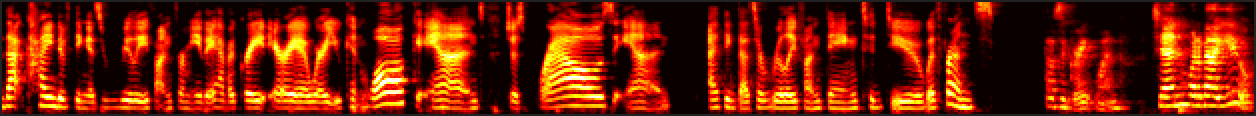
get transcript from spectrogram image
that kind of thing is really fun for me. They have a great area where you can walk and just browse. And I think that's a really fun thing to do with friends. That's a great one. Jen, what about you?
